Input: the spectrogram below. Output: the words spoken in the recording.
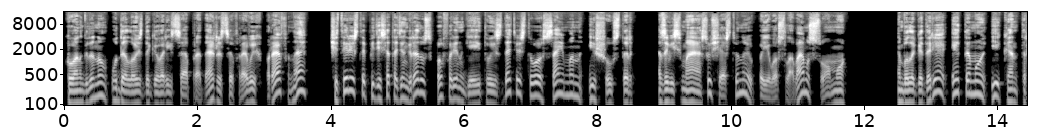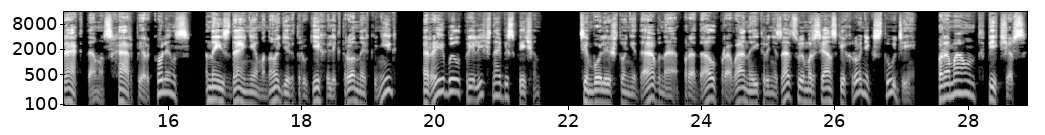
Конгдону удалось договориться о продаже цифровых прав на 451 градус по Фаренгейту издательству «Саймон и Шустер» за весьма существенную, по его словам, сумму. Благодаря этому и контрактам с Harper Collins на издание многих других электронных книг Рэй был прилично обеспечен. Тем более, что недавно продал права на экранизацию марсианских хроник студии Paramount Pictures.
